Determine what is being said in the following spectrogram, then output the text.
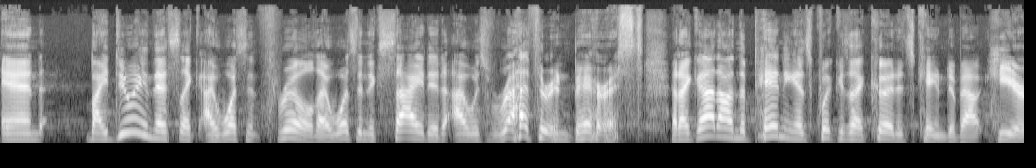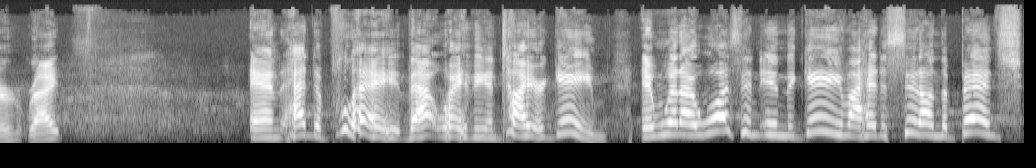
And by doing this, like I wasn't thrilled, I wasn't excited, I was rather embarrassed. And I got on the penny as quick as I could. It came to about here, right? and had to play that way the entire game. And when I wasn't in the game, I had to sit on the bench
